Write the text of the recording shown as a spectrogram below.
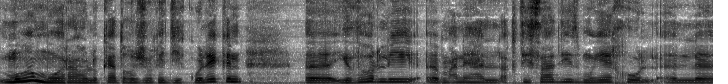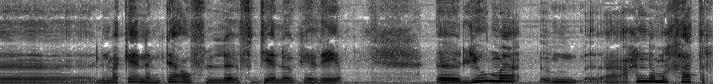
مهم وراه le cadre juridique ولكن يظهر لي معناها الاقتصاد لازم ياخذ المكان نتاعو في ال dialogue هذايا. آه، اليوم عندنا مخاطر.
